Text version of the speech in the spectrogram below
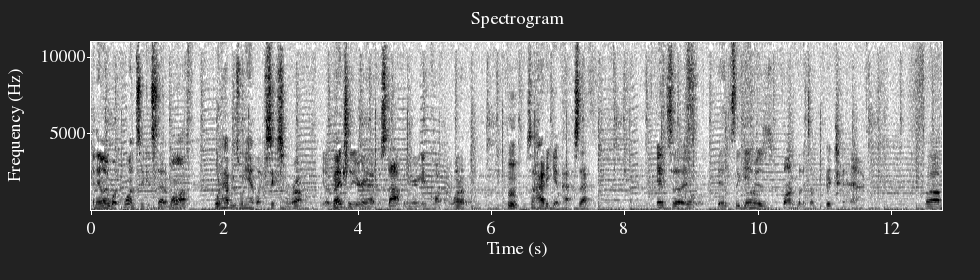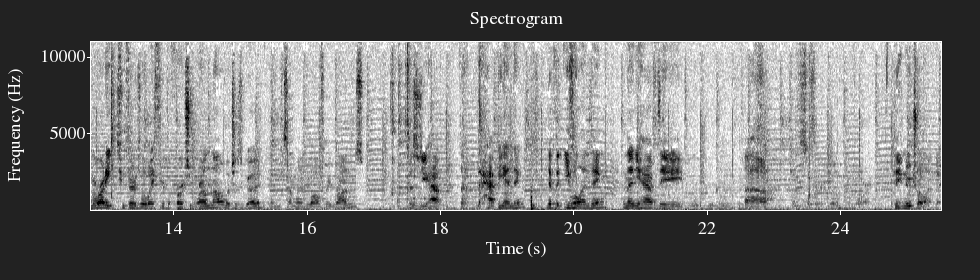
and they only work once, so you can set them off. What happens when you have like six in a row? You know, eventually, you're gonna have to stop, and you're gonna get caught by one of them. Hmm. So how do you get past that? It's a, it's the game is fun, but it's a bitch and a half. Uh, I'm already two thirds of the way through the first run though, which is good, and so I'm gonna do all three runs because you have the, the happy ending, you have the evil ending, and then you have the uh, what's the word we're looking for? The neutral ending.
